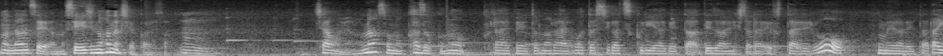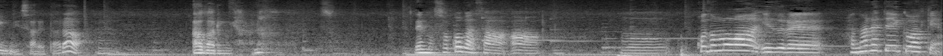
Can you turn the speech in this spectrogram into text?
まあ、なんせあの政治の話やからさ。うん。ちゃうんやろな。その家族のプライベートのライフ私が作り上げたデザインしたライフスタイルを褒められたらいいねされたら上がるんやろな。でもそこがさあもう子供はいずれ離れていくわけ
